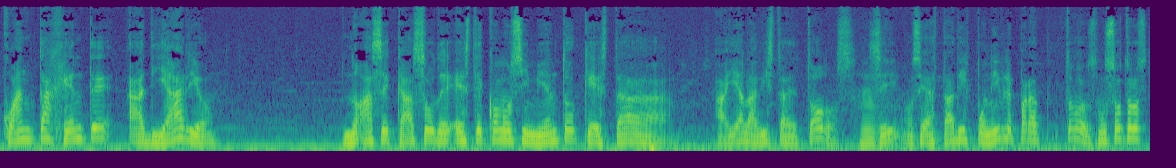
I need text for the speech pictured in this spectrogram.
¿cuánta gente a diario no hace caso de este conocimiento que está ahí a la vista de todos? ¿sí? O sea, está disponible para todos. Nosotros,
